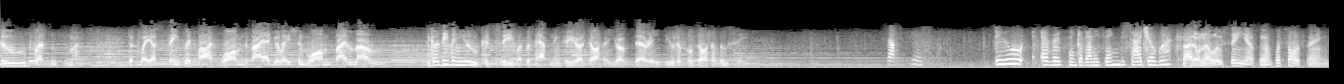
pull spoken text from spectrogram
Two pleasant months to play a saintly part, warmed by adulation, warmed by love. Because even you could see what was happening to your daughter, your very beautiful daughter, Lucy. Dr. Pierce, do you ever think of anything besides your work? I don't know, Lucy. Uh, what sort of things?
